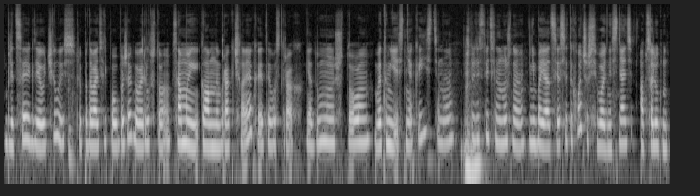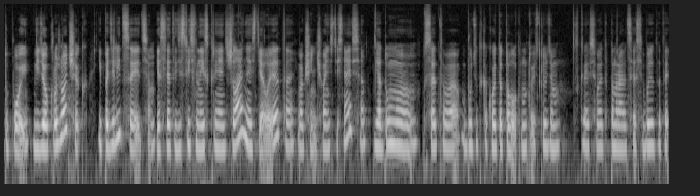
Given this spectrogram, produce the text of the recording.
в лицее, где я училась, преподаватель по ОБЖ говорил, что самый главный враг человека — это его страх. Я думаю, что в этом есть некая истина, что Мгм. действительно нужно не бояться. Если ты хочешь сегодня снять абсолютно тупой видеокружочек, и поделиться этим. Если это действительно искреннее желание, сделай это. И вообще ничего не стесняйся. Я думаю, с этого будет какой-то толк. Ну, то есть людям, скорее всего, это понравится, если будет это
